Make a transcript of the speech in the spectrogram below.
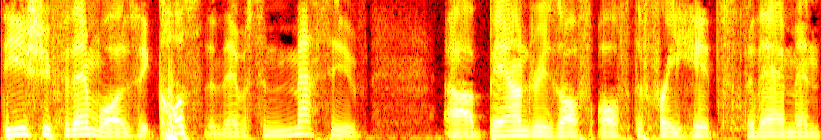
the issue for them was it cost them. There were some massive uh, boundaries off off the free hits for them, and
